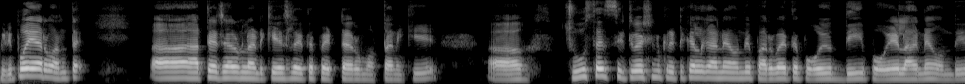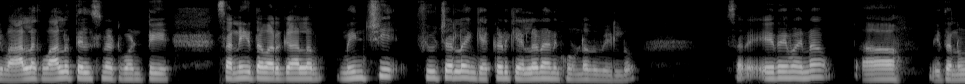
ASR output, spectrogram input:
విడిపోయారు అంతే. అత్యాచారం లాంటి కేసులు అయితే పెట్టారు మొత్తానికి. చూస్తే సిచ్యువేషన్ క్రిటికల్గానే ఉంది. పరువు అయితే పోయుద్ది పోయేలానే ఉంది. వాళ్ళకు వాళ్ళు తెలిసినటువంటి సన్నిహిత వర్గాల మించి ఫ్యూచర్లో ఇంకెక్కడికి వెళ్ళడానికి ఉండదు వీళ్ళు. సరే ఏదేమైనా ఇతను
